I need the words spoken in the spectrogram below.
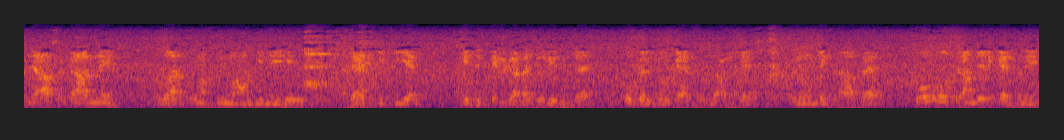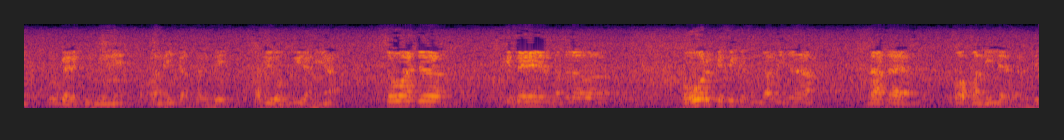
ਪੰਜਾਬ ਸਰਕਾਰ ਨੇ ਸਰਦਾਰ ਭਗਵੰਤ ਸਿੰਘ ਮਾਨ ਜੀ ਨੇ ਇਹ ਹਦਾਇਤ ਕੀਤੀ ਹੈ ਕਿ ਜਿੱਥੇ ਵੀ ਡਾਟਾ ਚੋਰੀ ਹੁੰਦਾ ਹੈ, ਉਹ ਬਿਲਕੁਲ ਗੈਰ ਸੰਵਿਧਾਨਕ ਹੈ, ਕਾਨੂੰਨ ਦੇ ਖਿਲਾਫ ਹੈ। ਉਹ ਉਸ ਤਰ੍ਹਾਂ ਦੇ ਜਿਹੜੇ ਕੈਂਪ ਨੇ, ਉਹ ਗੈਰ ਕਾਨੂੰਨੀ ਨੇ, ਆਪਾਂ ਨਹੀਂ ਕਰ ਸਕਦੇ, ਅਸੀਂ ਰੋਕ ਵੀ ਰਹੇ ਹਾਂ ਸੋ ਅੱਜ ਕਿਸੇ ਮਤਲਬ ਹੋਰ ਕਿਸੇ ਕਿਸਮ ਦਾ ਵੀ ਜਿਹੜਾ ਡਾਟਾ ਹੈ, ਉਹ ਆਪਾਂ ਨਹੀਂ ਲੈ ਸਕਦੇ।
